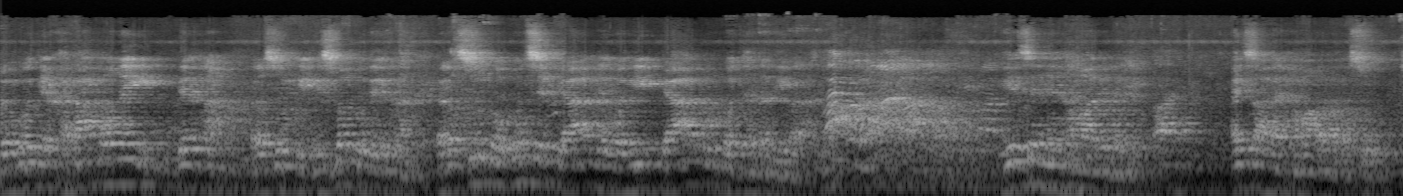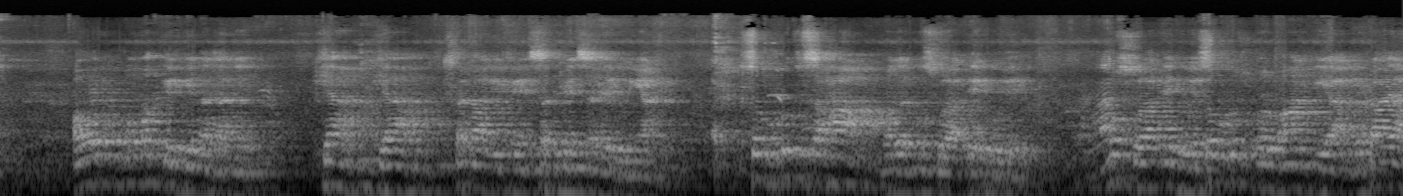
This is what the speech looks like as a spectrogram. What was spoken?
लोगों के खता को नहीं देखना, रसूल की निस्बत को देखना। रसूल को उनसे प्यार है, वही प्यार उनको जन्नती बना ये है हमारे नहीं, ऐसा है हमारा रसूल। और उम्मत के लिए न जाने, क्या क्या तकालीफें सदमे सहे दुनिया सब कुछ सहा, मगर मुस्कुराते हुए। मुस्कुराते हुए सब कुछ कुर्बान किया, लुटाया।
